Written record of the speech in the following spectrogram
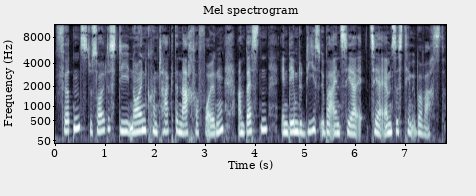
Viertens, du solltest die neuen Kontakte nachverfolgen, am besten, indem du dies über ein CRM-System überwachst.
